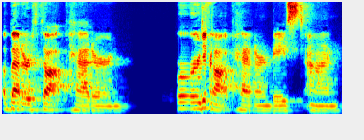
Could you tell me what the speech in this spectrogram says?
a better thought pattern or a thought pattern based on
